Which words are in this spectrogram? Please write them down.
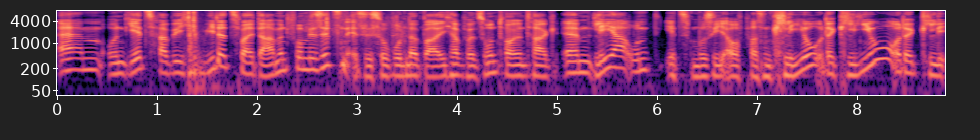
Ähm, und jetzt habe ich wieder zwei Damen vor mir sitzen. Es ist so wunderbar. Ich habe heute so einen tollen Tag. Ähm, Lea und, jetzt muss ich aufpassen, Cleo oder Clio oder Cle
